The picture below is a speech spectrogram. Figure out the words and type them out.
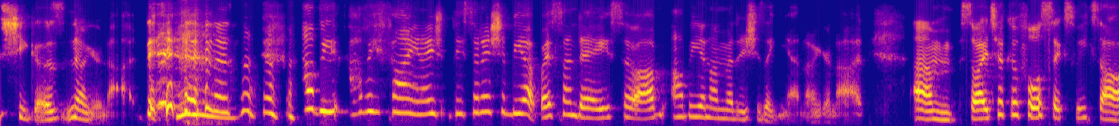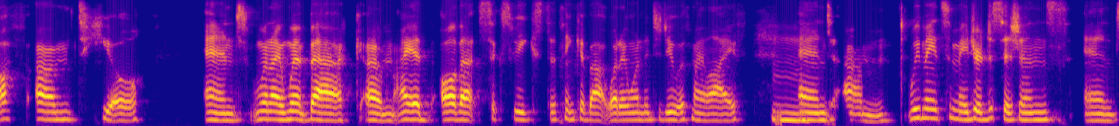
She goes no you're not. I'll be i'll be fine. I, they said i should be up by sunday so I'll, I'll be in on monday. She's like yeah no you're not. Um, so i took a full six weeks off um, to heal. And when i went back um, i had all that six weeks to think about what i wanted to do with my life. Mm. and um, we made some major decisions and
